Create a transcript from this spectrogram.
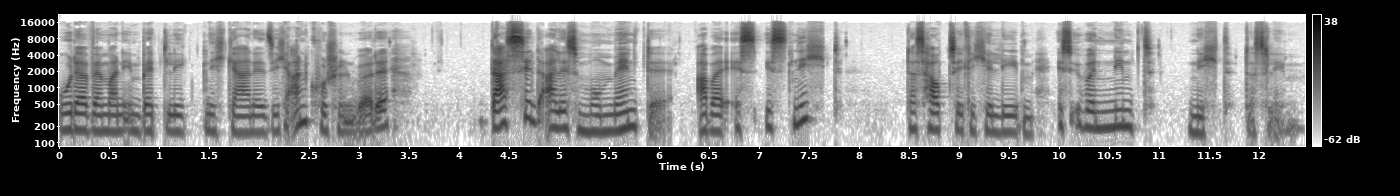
oder wenn man im Bett liegt, nicht gerne sich ankuscheln würde. Das sind alles Momente, aber es ist nicht das hauptsächliche Leben. Es übernimmt nicht das Leben.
